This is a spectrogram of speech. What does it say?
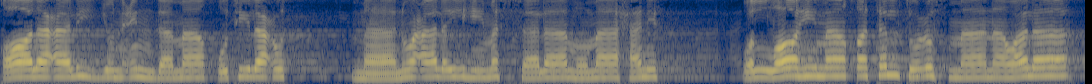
قال علي عندما قتل عثمان عليهما السلام ما حنث. والله ما قتلت عثمان ولا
